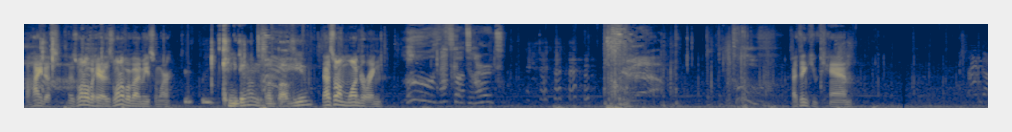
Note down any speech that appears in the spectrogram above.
behind us. There's one over here. There's one over by me somewhere. Can you get on above you? That's what I'm wondering. Ooh, that's got to hurt. I think you can. I've got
